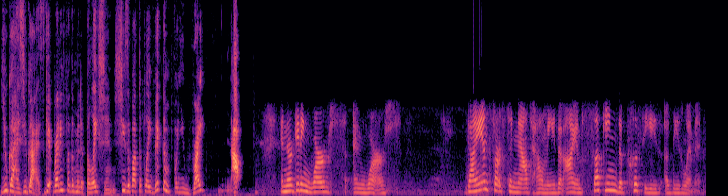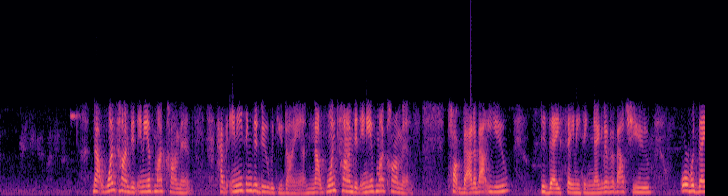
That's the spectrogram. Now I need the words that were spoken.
You guys, you guys, get ready for the manipulation. She's about to play victim for you right now. And they're getting worse and worse. Diane starts to now tell me that I am sucking the pussies of these women. Not one time did any of my comments have anything to do with you, Diane. Not one time did any of my comments talk bad about you. Did they say anything negative about you? Or were they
